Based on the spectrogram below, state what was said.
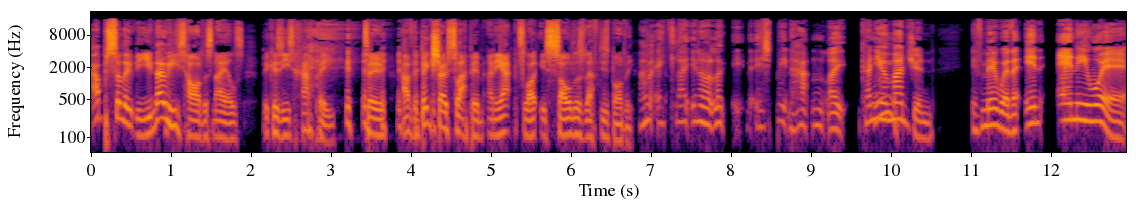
absolutely, you know, he's hard as nails because he's happy to have the big show slap him and he acts like his soul has left his body. I mean, it's like you know, look, he's beaten Hatton. Like, can you Mm. imagine if Mayweather in any way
